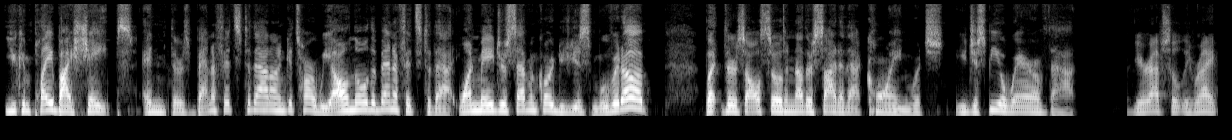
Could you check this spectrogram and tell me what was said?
you can play by shapes and there's benefits to that on guitar. We all know the benefits to that. One major seven chord, you just move it up but there's also another side of that coin, which you just be aware of that. You're absolutely right.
